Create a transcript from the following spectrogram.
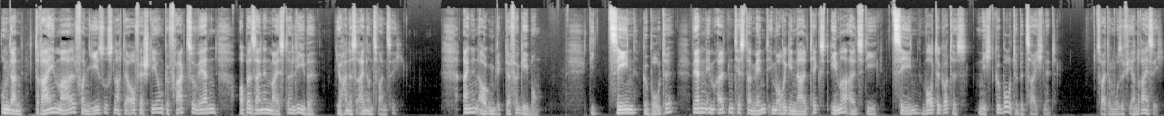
Um dann dreimal von Jesus nach der Auferstehung gefragt zu werden, ob er seinen Meister liebe. Johannes 21. Einen Augenblick der Vergebung. Die zehn Gebote werden im Alten Testament im Originaltext immer als die zehn Worte Gottes, nicht Gebote bezeichnet. 2. Mose 34.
